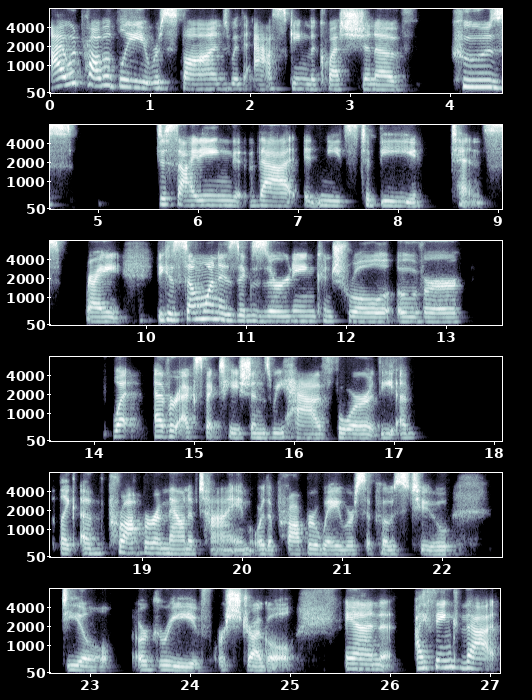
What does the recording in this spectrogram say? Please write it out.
I would probably respond with asking the question of who's deciding that it needs to be tense, right? Because someone is exerting control over whatever expectations we have for the um, like a proper amount of time or the proper way we're supposed to deal or grieve or struggle. And I think that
